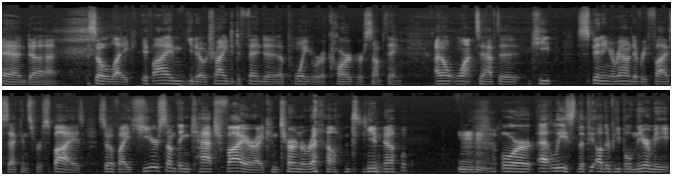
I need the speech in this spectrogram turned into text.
and uh, so like if I'm, you know, trying to defend a, a point or a cart or something, I don't want to have to keep spinning around every five seconds for spies. So if I hear something catch fire, I can turn around, you know or at least the p- other people near me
